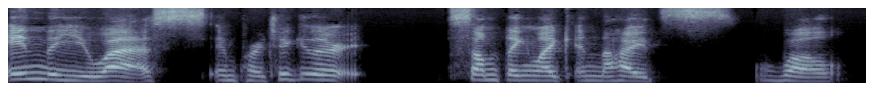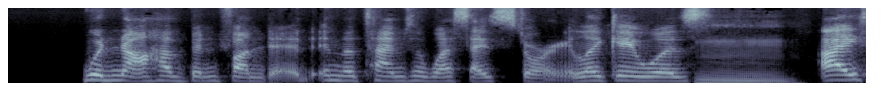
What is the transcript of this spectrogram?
in the US in particular something like in the heights well would not have been funded in the times of west side story like it was mm. i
